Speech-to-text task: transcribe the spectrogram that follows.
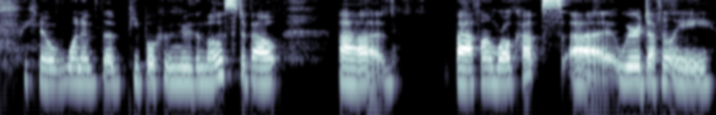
you know, one of the people who knew the most about uh, biathlon World Cups, uh, we were definitely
